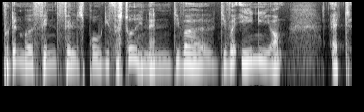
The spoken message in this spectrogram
på den måde finde fælles sprog. De forstod hinanden. De var, de var enige om, at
